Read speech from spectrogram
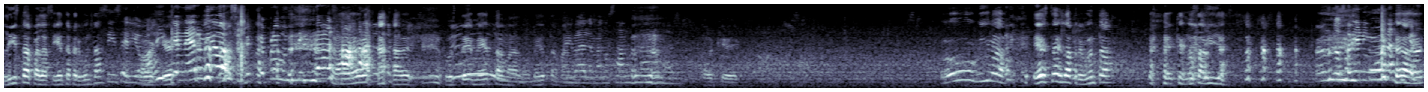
¿Lista para la siguiente pregunta? Sí, Celio. Ok. Ay, qué nervios. qué preguntitas. A ver, a ver, usted meta mano, meta Ahí mano. va la mano santa. Ok. Oh, mira, esta es la pregunta que no sabías. No sabía ninguna, así que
